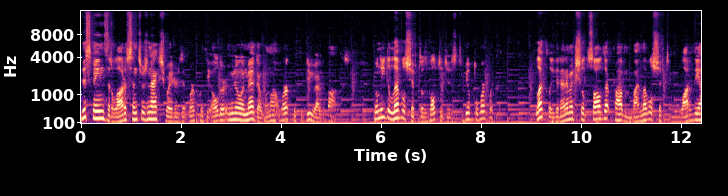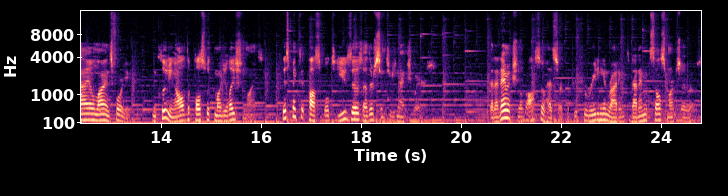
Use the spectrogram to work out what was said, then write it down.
This means that a lot of sensors and actuators that work with the older Uno and Mega will not work with the Due out of the box. You'll need to level shift those voltages to be able to work with them. Luckily, the DynamixShield solves that problem by level shifting a lot of the I.O. lines for you, including all of the pulse width modulation lines. This makes it possible to use those other sensors and actuators. The DynamixShield also has circuitry for reading and writing to Dynamixel Smart Servos.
